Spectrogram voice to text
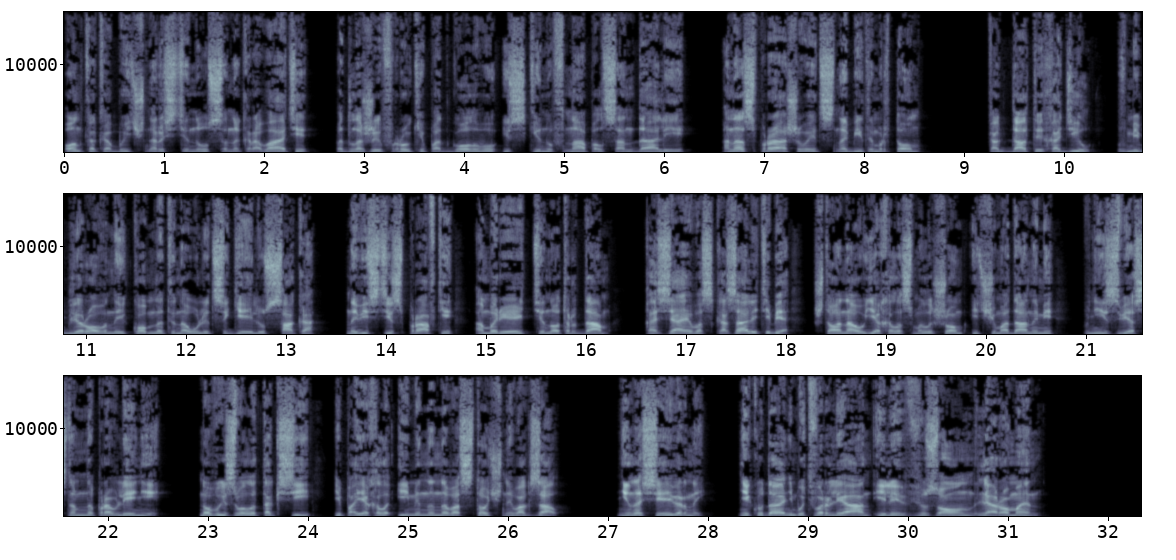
Он, как обычно, растянулся на кровати, подложив руки под голову и скинув на пол сандалии. Она спрашивает с набитым ртом, «Когда ты ходил в меблированные комнаты на улице Гейлюсака навести справки о Мариетте Нотр-Дам, хозяева сказали тебе, что она уехала с малышом и чемоданами в неизвестном направлении, но вызвала такси и поехала именно на восточный вокзал, не на северный, не куда-нибудь в Орлеан или в Вюзон-ля-Ромен.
